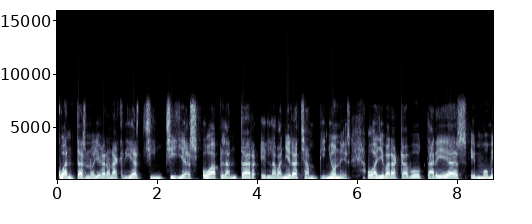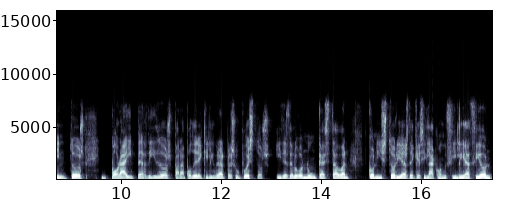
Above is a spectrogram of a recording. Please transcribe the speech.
¿Cuántas no llegaron a criar chinchillas o a plantar en la bañera champiñones o a llevar a cabo tareas en momentos por ahí perdidos para poder equilibrar presupuestos? Y desde luego nunca estaban con historias de que si la conciliación,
